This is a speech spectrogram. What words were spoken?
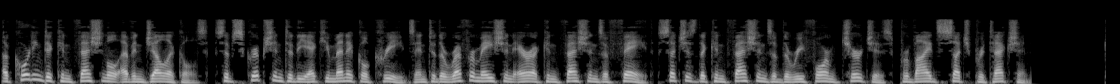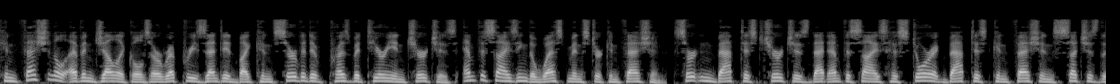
According to confessional evangelicals, subscription to the ecumenical creeds and to the Reformation-era confessions of faith such as the Confessions of the Reformed Churches provides such protection. Confessional evangelicals are represented by conservative Presbyterian churches emphasizing the Westminster Confession, certain Baptist churches that emphasize historic Baptist confessions such as the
